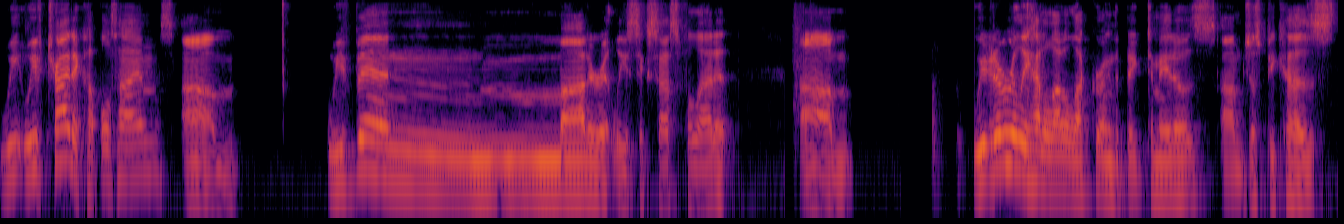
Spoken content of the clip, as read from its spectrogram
we we've tried a couple times. Um, we've been moderately successful at it. Um, we've never really had a lot of luck growing the big tomatoes, um, just because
